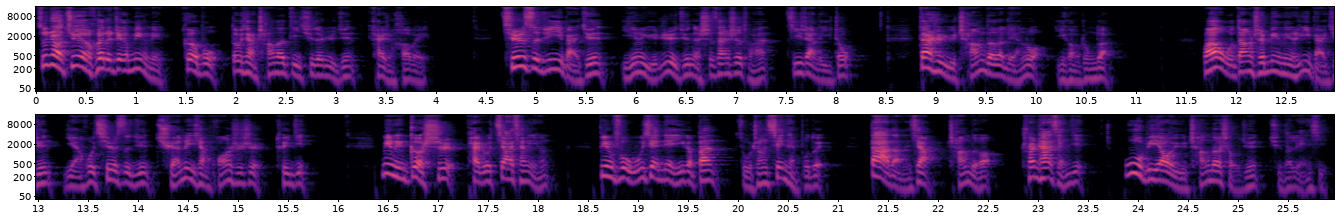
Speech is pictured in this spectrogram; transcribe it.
遵照军委会的这个命令，各部都向常德地区的日军开始合围。七十四军一百军已经与日军的十三师团激战了一周，但是与常德的联络已告中断。王耀武当时命令一百军掩护七十四军全力向黄石市推进。命令各师派出加强营，并赴无线电一个班，组成先遣部队，大胆地向常德穿插前进，务必要与常德守军取得联系。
